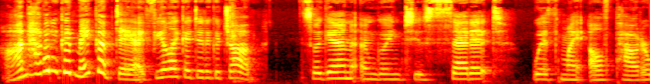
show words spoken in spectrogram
I'm having a good makeup day. I feel like I did a good job. So again, I'm going to set it with my e.l.f. powder.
